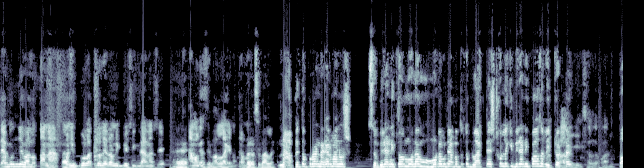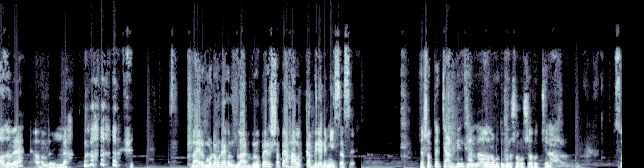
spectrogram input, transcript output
তেমন যে ভালো তা না মানে গোলাপ জলের অনেক বেশি গ্রান আছে। হ্যাঁ, আমার কাছে ভালো লাগে না আপনার কাছে ভালো লাগে। না আপনি তো পুরান ঢাকার মানুষ। So, বিরিয়ানি তো মনে মোটামুটি আপাতত ব্লাড টেস্ট করলে কি বিরিয়ানি পাওয়া যাবে? একটু একটা। পাওয়া যাবে হ্যাঁ? আলহামদুলিল্লাহ। ভাইয়ের মোটামুটি এখন ব্লাড গ্রুপের সাথে হালকা বিরিয়ানি মিক্স আছে। সপ্তাহে চার দিন খান আল্লাহর মতো কোনো সমস্যা হচ্ছে না। সো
